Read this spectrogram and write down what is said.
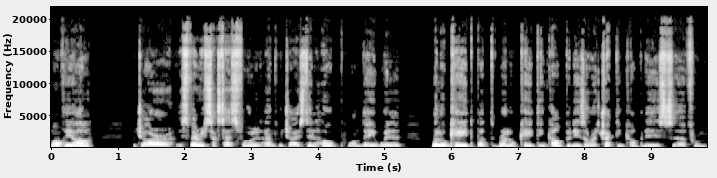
Montreal, which are is very successful and which I still hope one day will relocate. But relocating companies or attracting companies uh, from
